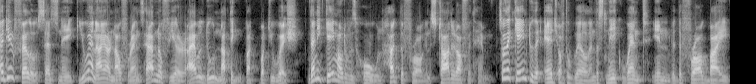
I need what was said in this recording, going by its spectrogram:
My dear fellow, said Snake, you and I are now friends. Have no fear. I will do nothing but what you wish. Then he came out of his hole, hugged the frog, and started off with him. So they came to the edge of the well, and the snake went in with the frog by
